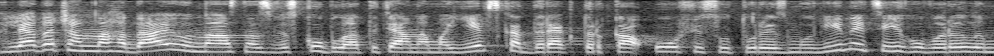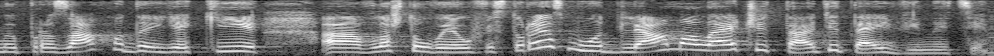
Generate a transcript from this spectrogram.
Глядачам нагадаю, у нас на зв'язку була Тетяна Маєвська, директорка офісу туризму Вінниці. І говорили ми про заходи, які е, влаштовує офіс туризму для малечі та дітей Вінниці.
